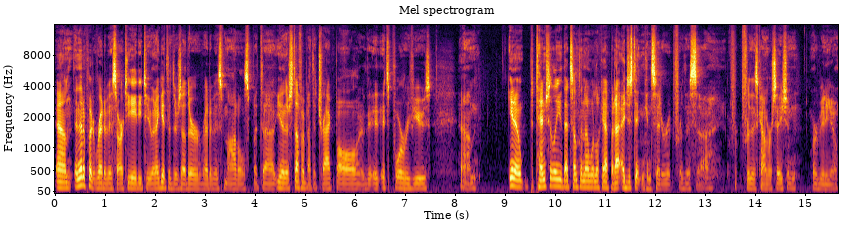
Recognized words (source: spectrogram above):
Um, and then I put a Retevis RT82, and I get that there's other Retevis models, but uh, you know there's stuff about the trackball or the, it, its poor reviews. Um, you know, potentially that's something I would look at, but I, I just didn't consider it for this uh, for, for this conversation or video.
